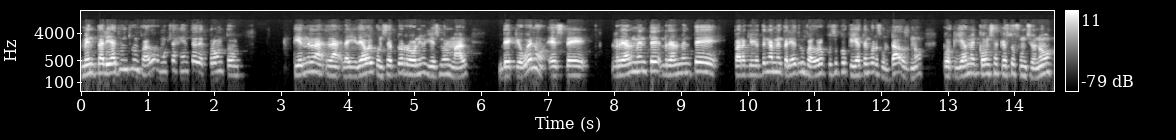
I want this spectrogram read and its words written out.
mentalidad de un triunfador, mucha gente de pronto tiene la, la idea o el concepto erróneo y es normal de que, bueno, este, realmente, realmente para que yo tenga mentalidad triunfadora, pues porque ya tengo resultados, ¿no? Porque ya me consta que esto funcionó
